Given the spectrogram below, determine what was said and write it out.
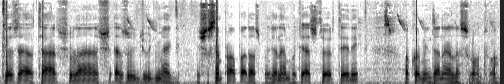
közel társulás, ez úgy, úgy meg. És aztán Prabhupád azt mondja, nem, hogy ez történik, akkor minden el lesz rontva.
